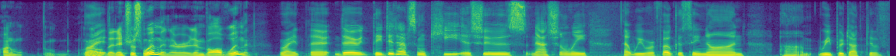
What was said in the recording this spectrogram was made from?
on well, Right. that interest women or involve women. Right. They they they did have some key issues nationally that we were focusing on: um, reproductive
